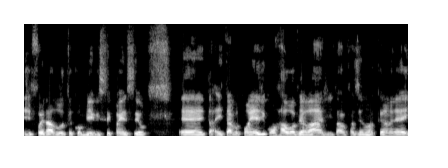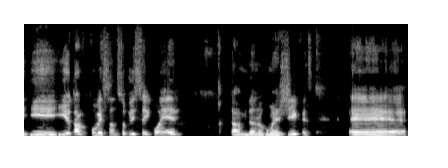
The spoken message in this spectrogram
Ele foi na luta comigo e você conheceu. É, e estava com ele e com o Raul Avelar, a gente estava fazendo uma câmera e, e eu estava conversando sobre isso aí com ele, estava me dando algumas dicas. É,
